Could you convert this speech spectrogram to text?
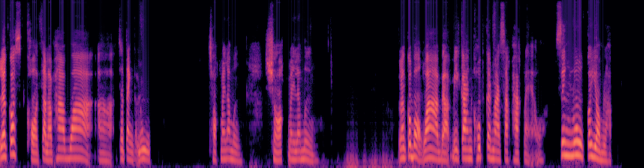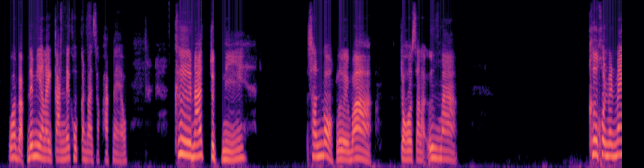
แล้วก็ขอสารภาพว่าจะแต่งกับลูก ช็อกไหมละมึง ช็อกไหมละมึง แล้วก็บอกว่าแบบมีการคบกันมาสักพักแล้ว ซึ่งลูกก็ยอมรับว่าแบบได้มีอะไรกันได้คบกันมาสักพักแล้ว คือณจุดนี้ ฉันบอกเลยว่า จอสระอึ้งมาก คือคนเป็นแม่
